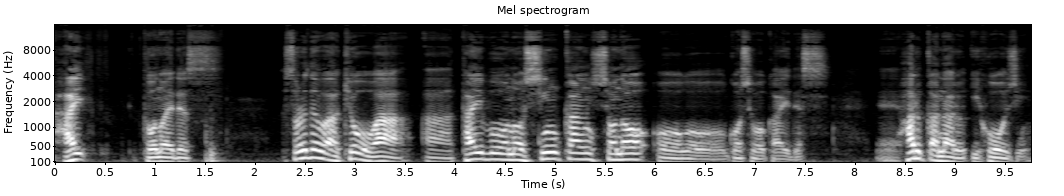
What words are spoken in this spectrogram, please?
はい、遠野江です。それでは今日はあ待望の新刊書のご紹介です。えー遥かなる異邦人、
